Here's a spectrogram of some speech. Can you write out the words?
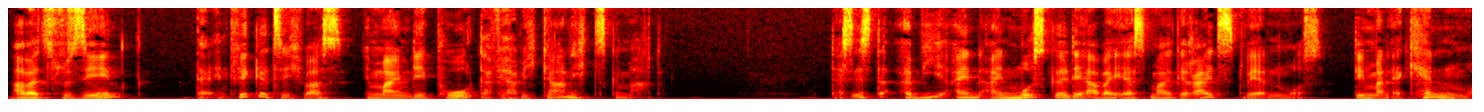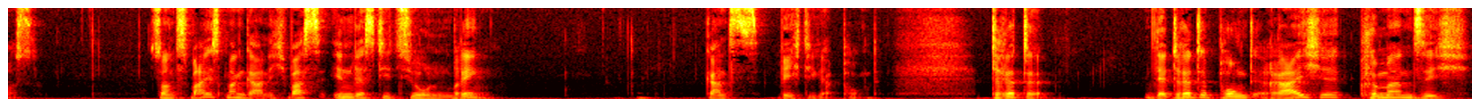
Aber zu sehen, da entwickelt sich was in meinem Depot, dafür habe ich gar nichts gemacht. Das ist wie ein, ein Muskel, der aber erstmal gereizt werden muss, den man erkennen muss. Sonst weiß man gar nicht, was Investitionen bringen. Ganz wichtiger Punkt. Dritte. Der dritte Punkt, Reiche kümmern sich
